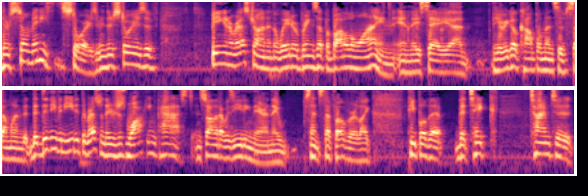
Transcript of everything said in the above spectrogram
there's so many stories. I mean, there's stories of being in a restaurant and the waiter brings up a bottle of wine and they say. Uh, here we go, compliments of someone that, that didn't even eat at the restaurant. They were just walking past and saw that I was eating there, and they sent stuff over. Like people that that take time to uh,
